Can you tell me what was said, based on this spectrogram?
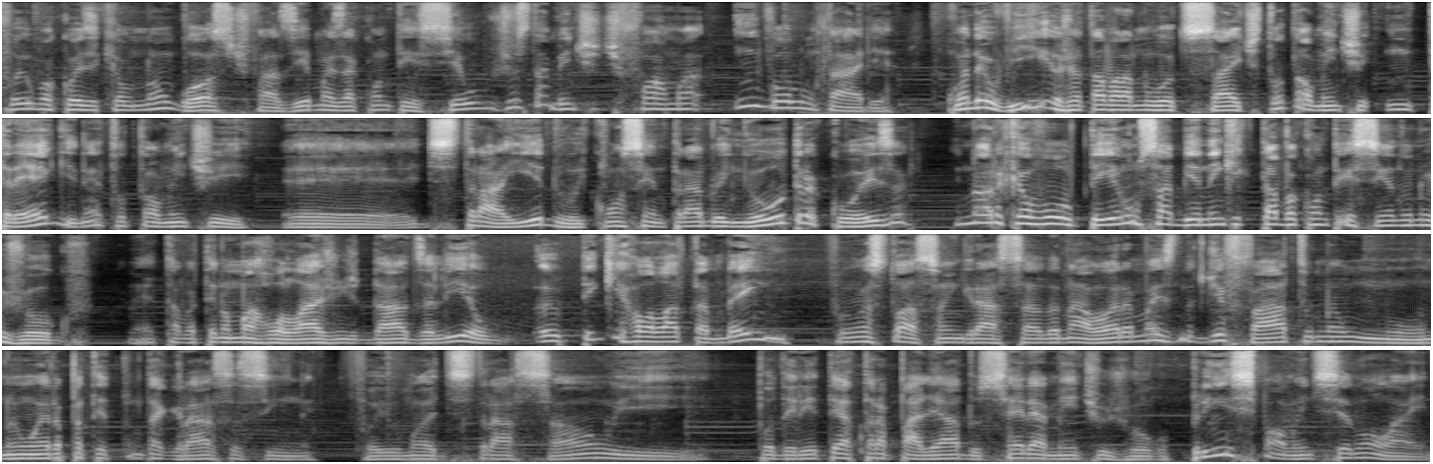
foi uma coisa que eu não gosto de fazer, mas aconteceu justamente de forma involuntária. Quando eu vi, eu já estava lá no outro site totalmente entregue, né? Totalmente é, distraído e concentrado em outra coisa. E na hora que eu voltei, eu não sabia nem o que estava acontecendo no jogo. Né? Tava tendo uma rolagem de dados ali, eu, eu tenho que rolar também. Foi uma situação engraçada na hora, mas de fato não, não era para ter tanta graça assim, né? Foi uma distração e poderia ter atrapalhado seriamente o jogo, principalmente sendo online.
